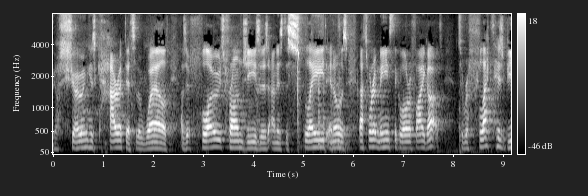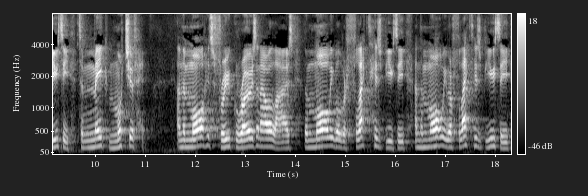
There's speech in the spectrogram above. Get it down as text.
We are showing his character to the world as it flows from Jesus and is displayed in us. That's what it means to glorify God, to reflect his beauty, to make much of him. And the more his fruit grows in our lives, the more we will reflect his beauty. And the more we reflect his beauty,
